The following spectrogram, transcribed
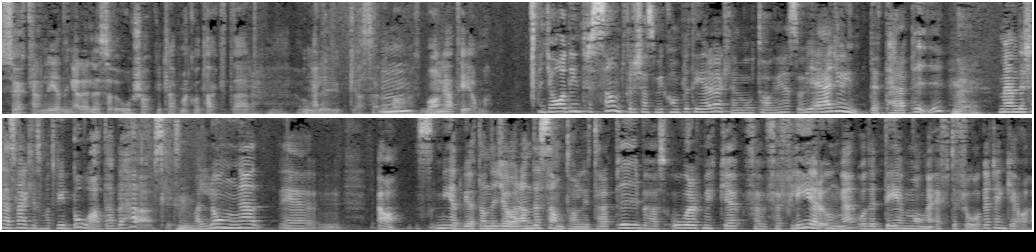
sökanledningar eller orsaker till att man kontaktar eh, Unga Lukas eller Mm. van- vanliga teman? Ja, det är intressant för det känns som att vi kompletterar verkligen mottagningen. Så vi är ju inte terapi, Nej. men det känns verkligen som att vi båda behövs. Liksom. De här långa eh, ja, medvetandegörande samtalen i terapi behövs oerhört mycket för, för fler unga och det är det många efterfrågar, tänker jag.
